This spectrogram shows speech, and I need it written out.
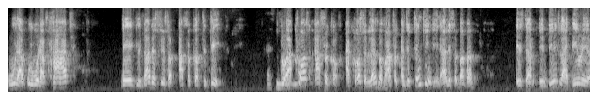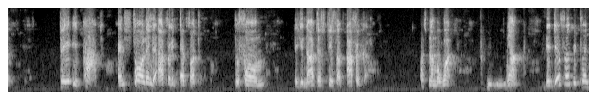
we, have, we would have had the United States of Africa today. So across Africa, across the length of Africa, and the thinking in Addis Ababa is that indeed Liberia played a part in stalling the African effort to form the United States of Africa. That's number one. Mm-hmm. Now, the difference between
